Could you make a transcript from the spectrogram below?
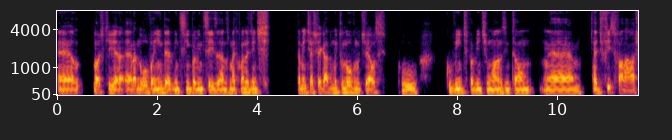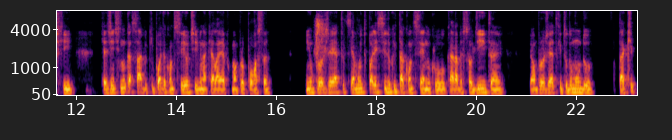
é, lógico que era, era novo ainda, 25 para 26 anos, mas quando a gente também tinha chegado muito novo no Chelsea, com, com 20 para 21 anos, então é, é difícil falar. Acho que que a gente nunca sabe o que pode acontecer. Eu tive naquela época uma proposta em um projeto que é muito parecido com o que está acontecendo com o Arábia Saudita. É um projeto que todo mundo tá, que,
